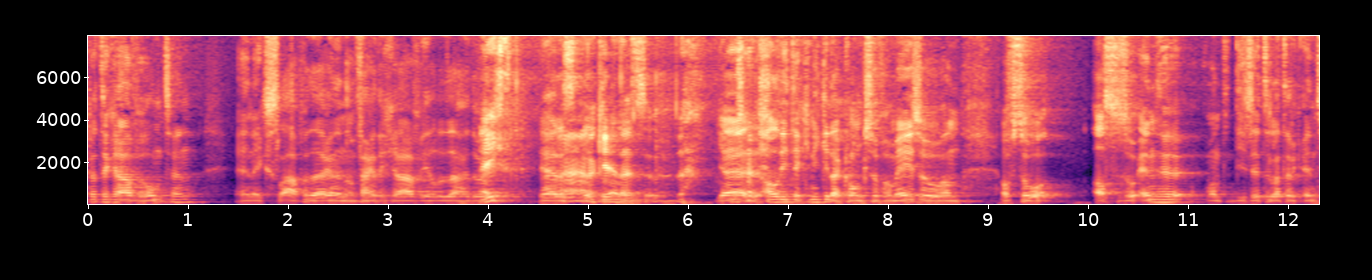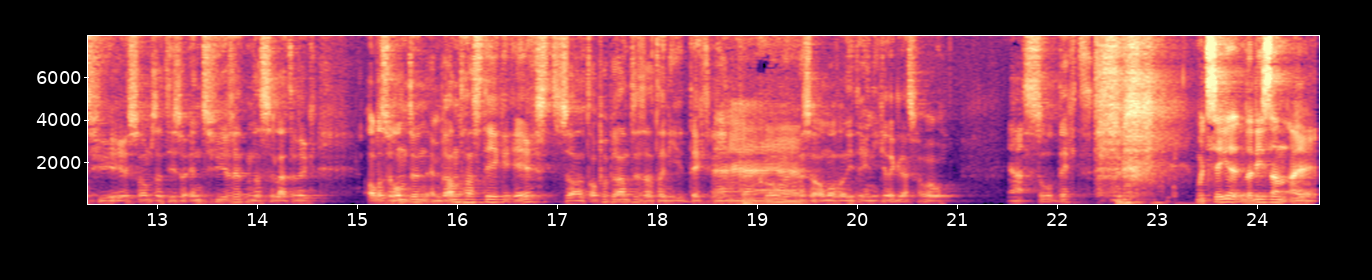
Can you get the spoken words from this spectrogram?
putten graven rond hen en ik slapen daarin en dan verder graven de hele dag door. Echt? Ja, dat is, ah, dat, okay, dat, dat, is. Ja, al die technieken, dat klonk zo voor mij zo van, of zo, als ze zo in, want die zitten letterlijk in het vuur hè, soms, dat die zo in het vuur zitten, dat ze letterlijk alles rond hun in brand gaan steken eerst, zodat het opgebrand is, dat dat niet dichter in kan komen. En zo allemaal van die technieken, dat ik dacht van, wow, ja. zo dicht. Ik moet zeggen, dat is dan allee,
